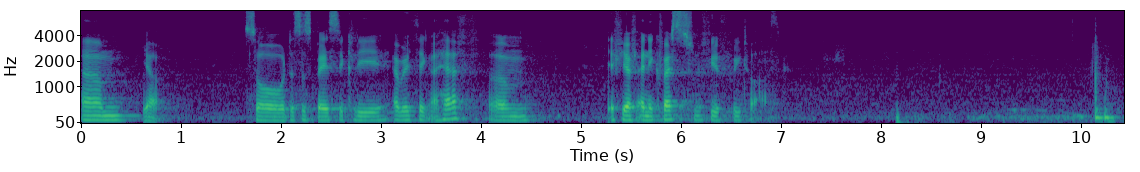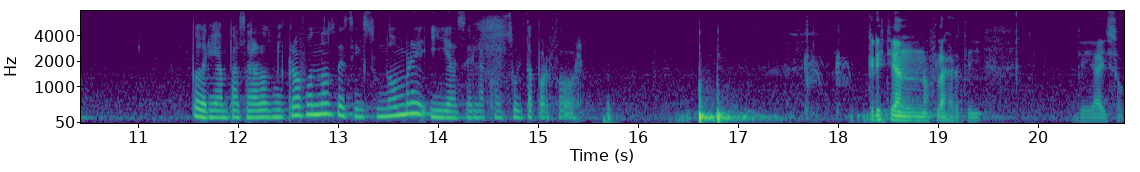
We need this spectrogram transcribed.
Um, yeah. So this is basically everything I have. Um, if you have any question, feel free to ask. Podrían pasar a los micrófonos, decir su nombre y hacer la consulta, por favor. Cristian O'Flaherty, de ISOC.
